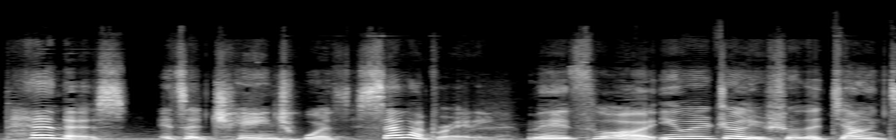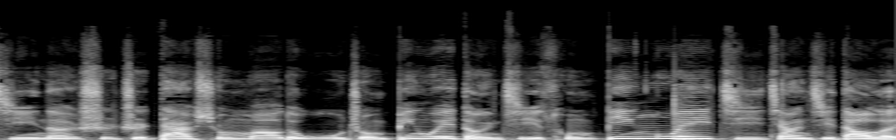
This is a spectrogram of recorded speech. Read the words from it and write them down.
pandas, it's a change worth celebrating. 没错，因为这里说的降级呢，是指大熊猫的物种濒危等级从濒危级降级到了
